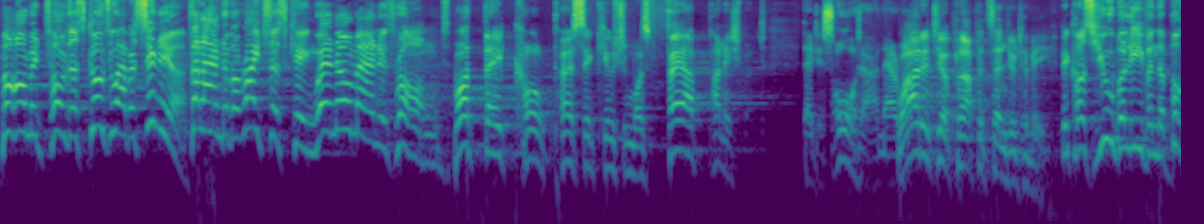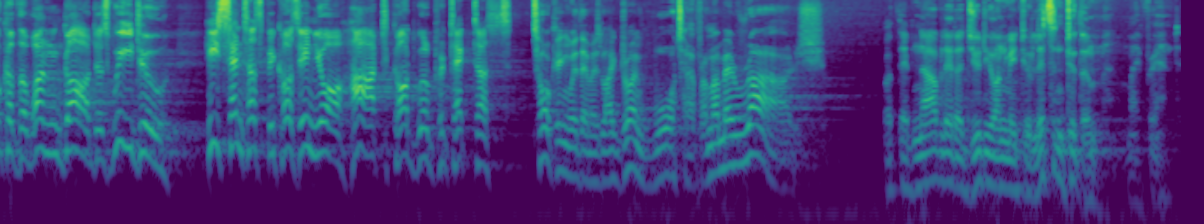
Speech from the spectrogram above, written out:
Muhammad told us, Go to Abyssinia, the land of a righteous king, where no man is wronged. What they called persecution was fair punishment. Their disorder and their. Why did your prophet send you to me? Because you believe in the book of the one God as we do. He sent us because in your heart God will protect us. Talking with them is like drawing water from a mirage. But they've now laid a duty on me to listen to them, my friend.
